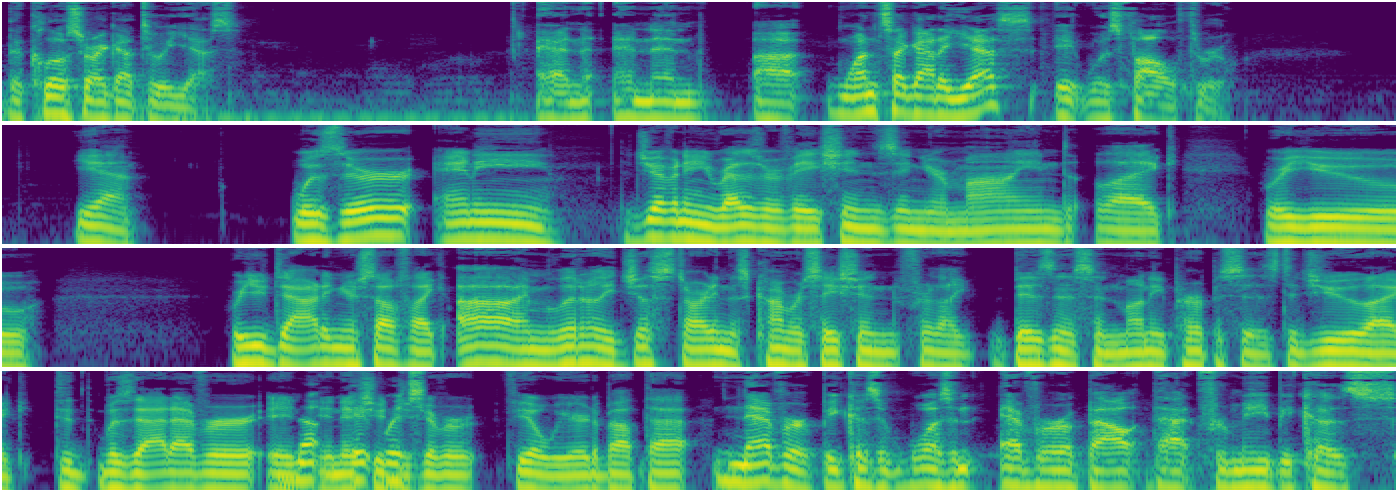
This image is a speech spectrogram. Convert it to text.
the closer I got to a yes. And and then uh, once I got a yes, it was follow through. Yeah. Was there any? Did you have any reservations in your mind? Like, were you were you doubting yourself like ah i'm literally just starting this conversation for like business and money purposes. Did you like did was that ever an, no, an issue? Was, did you ever feel weird about that? Never because it wasn't ever about that for me because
